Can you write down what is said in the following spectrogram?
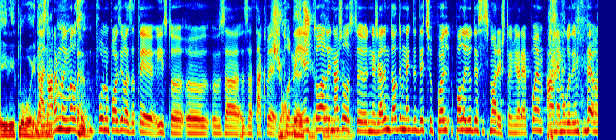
ili klubovi, ne Da, znam. naravno, imala sam puno poziva za te isto, uh, za, za takve Ja, turneje beži i to, ali nažalost ne želim da odem negde gde će pol, pola ljudi da se smori što im ja repujem, a ne mogu da im pevam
